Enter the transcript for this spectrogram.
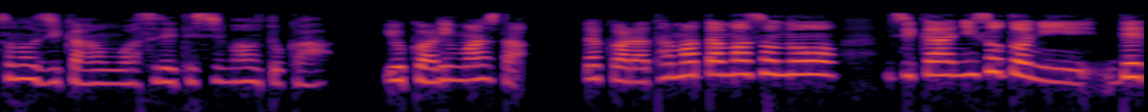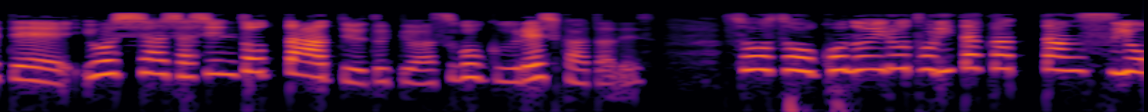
その時間忘れてしまうとか、よくありました。だからたまたまその時間に外に出て、よっしゃ、写真撮ったっていう時はすごく嬉しかったです。そうそう、この色撮りたかったんすよ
